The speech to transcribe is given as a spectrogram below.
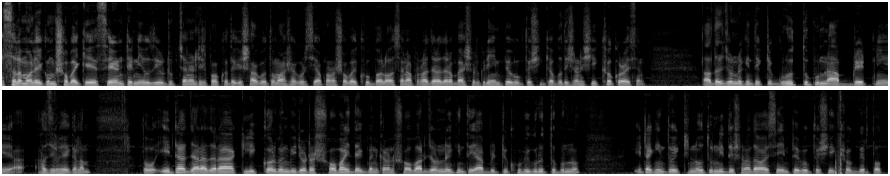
আসসালামু আলাইকুম সবাইকে সেন্টে নিউজ ইউটিউব চ্যানেলটির পক্ষ থেকে স্বাগতম। আশা করছি আপনারা সবাই খুব ভালো আছেন। আপনারা যারা যারা বেসরকারি এমপিভুক্ত শিক্ষা প্রতিষ্ঠানে শিক্ষক রয়েছেন, তাদের জন্য কিন্তু একটি গুরুত্বপূর্ণ আপডেট নিয়ে হাজির হয়ে গেলাম। তো এটা যারা যারা ক্লিক করবেন, ভিডিওটা সবাই দেখবেন, কারণ সবার জন্যই কিন্তু এই আপডেটটি খুবই গুরুত্বপূর্ণ। এটা কিন্তু একটি নতুন নির্দেশনা দেওয়া হয়েছে এমপিভুক্ত শিক্ষকদের তথ্য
